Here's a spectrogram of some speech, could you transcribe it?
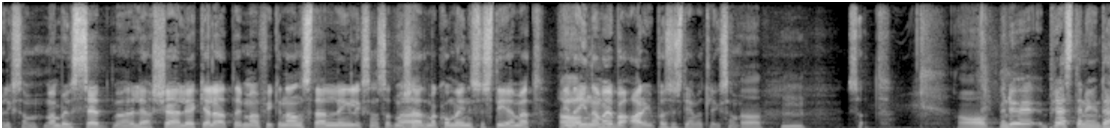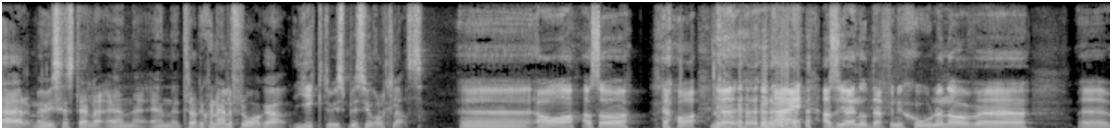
liksom, man blev sedd, eller ja, kärlek eller att man fick en anställning liksom. Så att man Ja. kände att man kommer in i systemet. Ja. Innan, innan var jag bara arg på systemet liksom. Ja. Mm. Så att, Ja. Men du, prästen är ju inte här, men vi ska ställa en, en traditionell fråga. Gick du i specialklass? Eh, ja, alltså... Ja, jag, nej, alltså jag är nog definitionen av... eh, eh,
